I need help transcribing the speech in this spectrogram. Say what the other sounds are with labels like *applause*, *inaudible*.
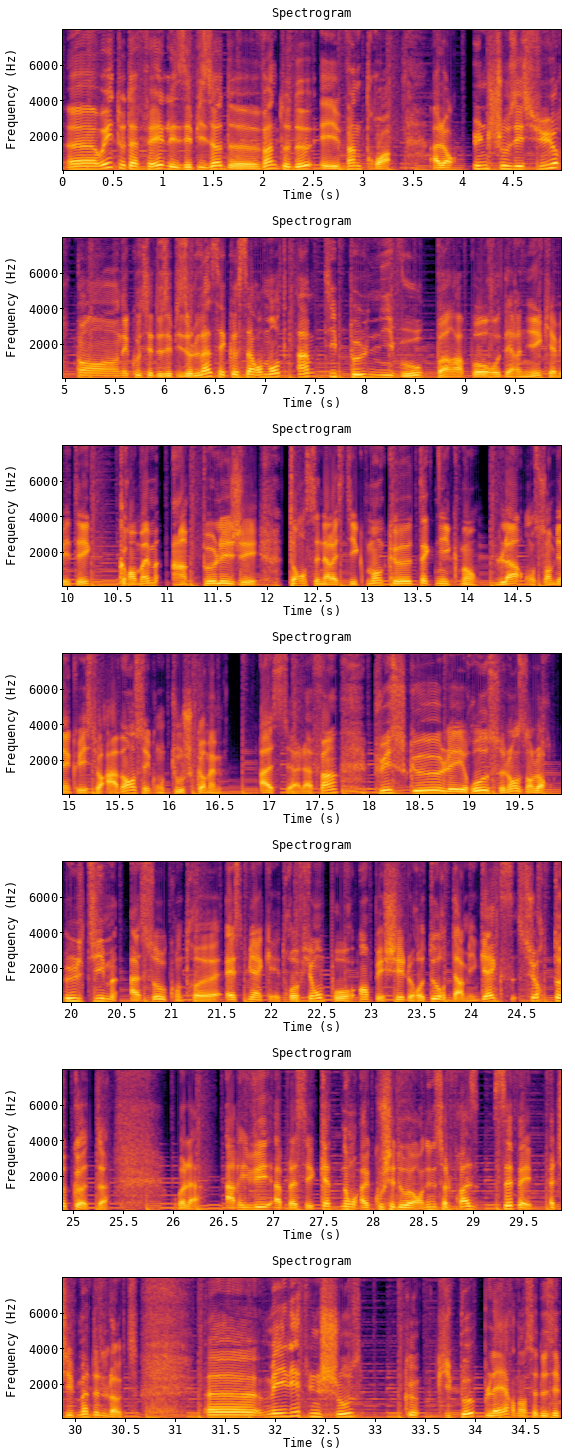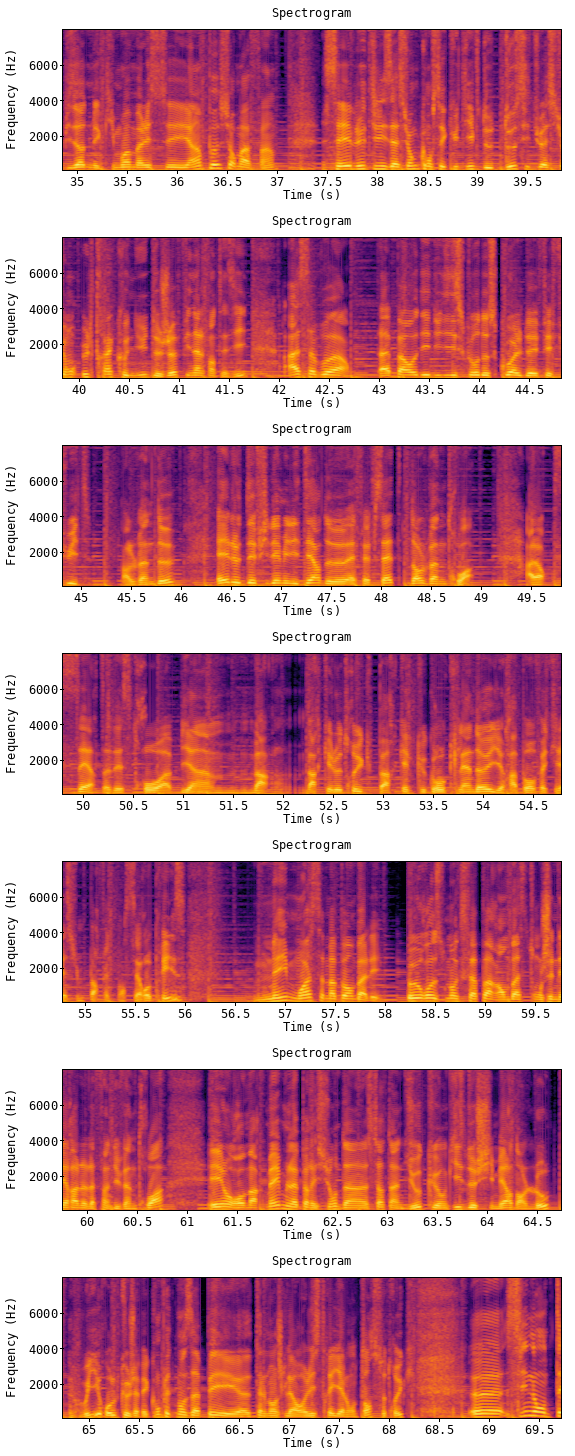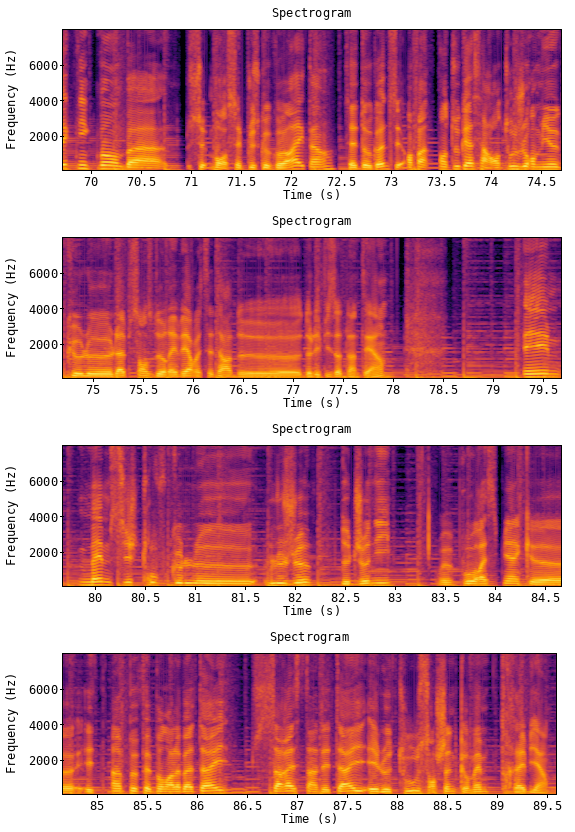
Euh, oui, tout à fait, les épisodes euh, 22 et 23. Alors, une chose est sûre, quand on écoute ces deux épisodes-là, c'est que ça remonte un petit peu le niveau par rapport au dernier qui avait été quand même un peu léger, tant scénaristiquement que techniquement. Là, on sent bien que l'histoire avance et qu'on touche quand même assez à la fin, puisque les héros se lancent dans leur ultime assaut contre Esmiak et Trophion pour empêcher le retour d'Armigex sur Tokot. Voilà, arriver à placer 4 noms à coucher dehors en une seule phrase, c'est fait. Achievement unlocked. Euh, mais il y a une chose qui peut plaire dans ces deux épisodes, mais qui moi m'a laissé un peu sur ma faim, c'est l'utilisation consécutive de deux situations ultra connues de jeux Final Fantasy, à savoir la parodie du discours de Squall de FF8 dans le 22 et le défilé militaire de FF7 dans le 23. Alors certes, Destro a bien mar- marqué le truc par quelques gros clins d'œil rapport au fait qu'il assume parfaitement ses reprises, mais moi ça m'a pas emballé. Heureusement que ça part en baston général à la fin du 23, et on remarque même l'apparition d'un certain Duke en guise de chimère dans le lot. Oui, rôle que j'avais complètement zappé euh, tellement je l'ai enregistré il y a longtemps ce truc. Euh, sinon, techniquement, bah, c'est- plus que correct, hein. Token, c'est, enfin, en tout cas, ça rend toujours mieux que l'absence de reverb, etc. de l'épisode 21. Et même si je trouve que le, jeu de Johnny euh, pour Espiac euh, est un peu fait pendant la bataille, ça reste un détail et le tout s'enchaîne quand même très bien.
